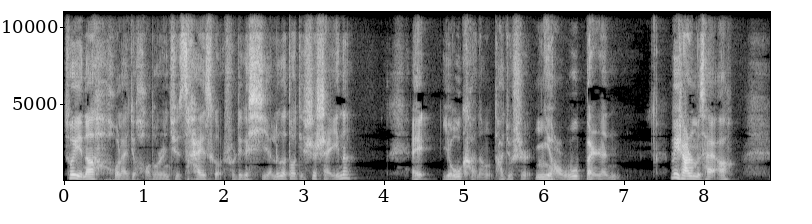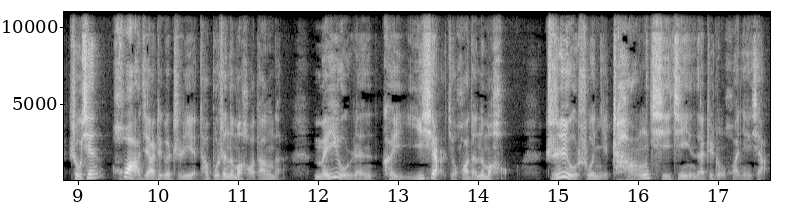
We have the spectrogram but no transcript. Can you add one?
所以呢，后来就好多人去猜测说，这个写乐到底是谁呢？哎，有可能他就是鸟屋本人。为啥这么猜啊？首先，画家这个职业他不是那么好当的，没有人可以一下就画的那么好，只有说你长期经营在这种环境下。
